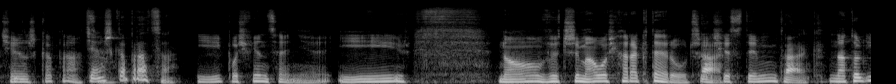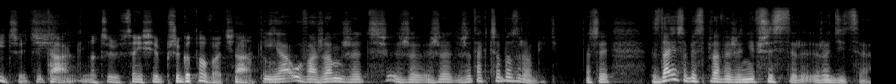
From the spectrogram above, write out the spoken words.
Ciężka praca. ciężka praca. I poświęcenie. I no, wytrzymałość charakteru. Trzeba Tak, się z tym Tak. na to liczyć. Tak. Znaczy w sensie przygotować na Tak, to. i ja uważam, że, że, że, że tak trzeba zrobić. Znaczy, zdaję sobie sprawę, że nie wszyscy rodzice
